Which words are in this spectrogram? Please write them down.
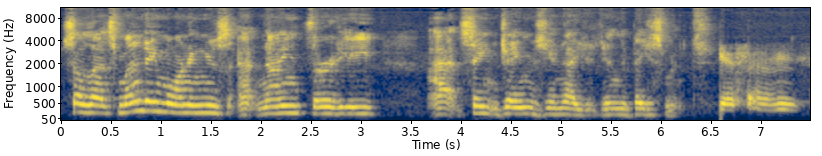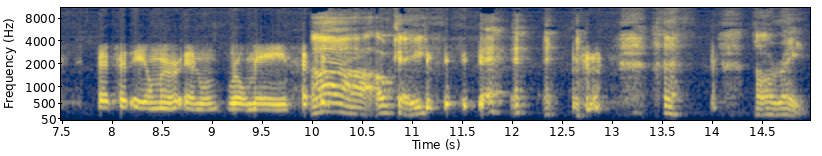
So that's Monday mornings at nine thirty at St. James United in the basement. Yes, and that's at Aylmer and Romaine. ah, okay. All right.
